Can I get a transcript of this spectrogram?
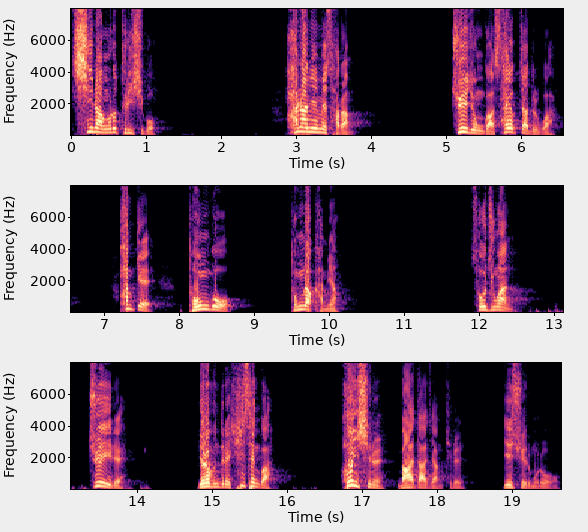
신앙으로 드리시고 하나님의 사람 주의 종과 사역자들과 함께 동고 동락하며 소중한 주의 일에 여러분들의 희생과 헌신을 마다하지 않기를 예수 이름으로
